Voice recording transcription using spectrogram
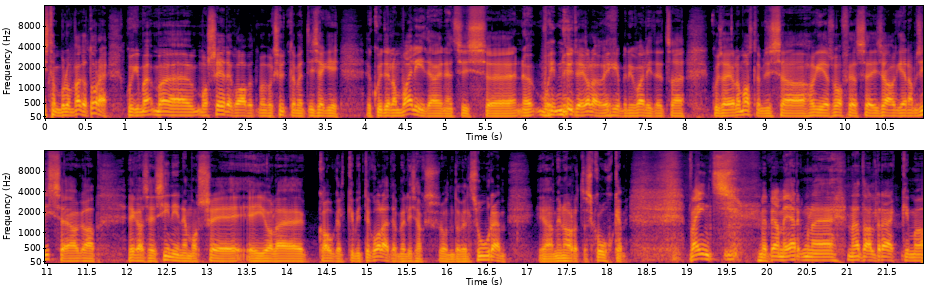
Istanbul on väga tore, kuigi ma, ma mošeede koha pealt ma peaks ütlema, et isegi kui teil on valida, on ju, et siis äh, no või nüüd ei ole õigemini valida, et sa, kui sa ei ole moslem, siis sa Hagia Sofiasse ei saagi enam sisse, aga ega see sinine mošee ei ole kaugeltki mitte koledam ja lisaks on ta veel suurem ja minu arvates ka uhkem. Väints, me peame järgmine nädal rääkima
